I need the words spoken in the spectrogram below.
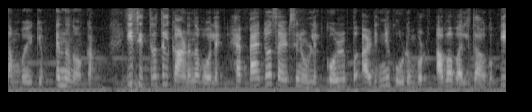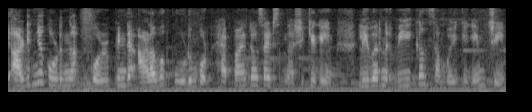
സംഭവിക്കും? എന്ന് നോക്കാം. ഈ ചിത്രത്തിൽ കാണുന്ന പോലെ ഹെപ്പാറ്റോസൈഡ്സിനുള്ളിൽ കൊഴുപ്പ് അടിഞ്ഞു കൂടുമ്പോൾ അവ വലുതാകും. ഈ അടിഞ്ഞു കൂടുന്ന കൊഴുപ്പിന്റെ അളവ് കൂടുമ്പോൾ ഹെപ്പാറ്റോസൈഡ്സ് നശിക്കുകയും ലിവറിന് വീക്കം സംഭവിക്കുകയും ചെയ്യും.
